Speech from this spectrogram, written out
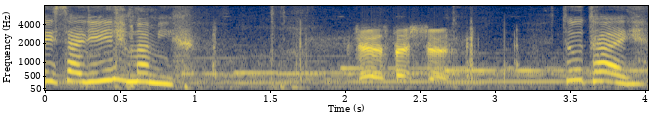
Hej, Sali, mam ich. Gdzie jesteście? Tutaj.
